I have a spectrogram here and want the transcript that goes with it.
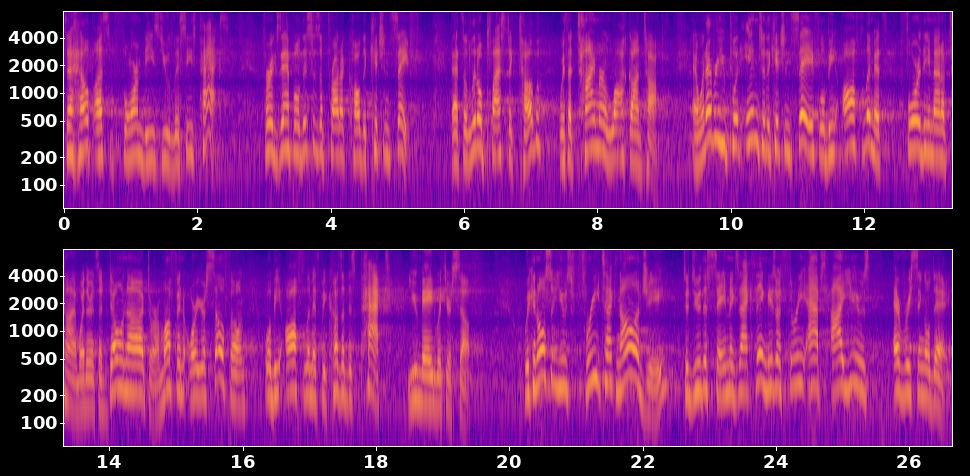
to help us form these Ulysses pacts. For example, this is a product called the Kitchen Safe. That's a little plastic tub with a timer lock on top. And whatever you put into the kitchen safe will be off limits for the amount of time, whether it's a donut or a muffin or your cell phone will be off limits because of this pact you made with yourself. We can also use free technology to do the same exact thing. These are three apps I use every single day.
